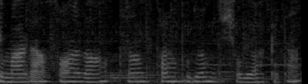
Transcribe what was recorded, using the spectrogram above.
Rimelden sonra da transparan pudra müthiş oluyor hakikaten.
